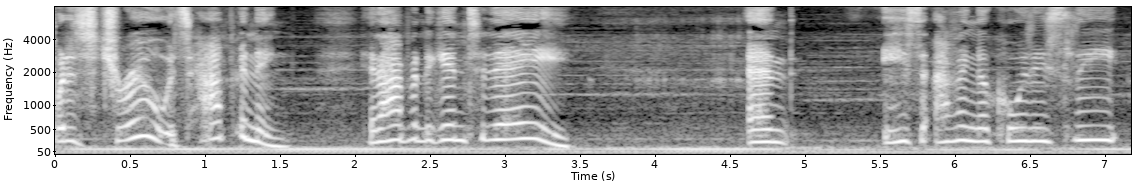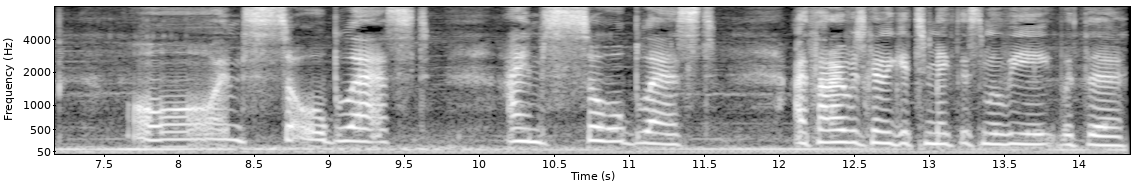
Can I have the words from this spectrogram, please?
But it's true, it's happening. It happened again today. And he's having a cozy sleep. Oh, I'm so blessed. I'm so blessed. I thought I was going to get to make this movie with the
